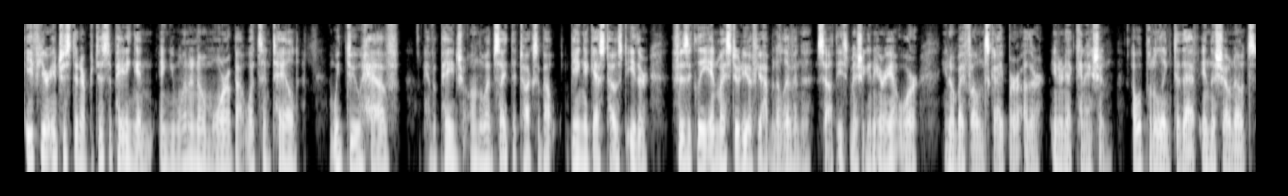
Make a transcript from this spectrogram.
If you're interested in participating and, and you want to know more about what's entailed, we do have we have a page on the website that talks about being a guest host, either physically in my studio if you happen to live in the Southeast Michigan area or, you know, by phone, Skype or other internet connection. I will put a link to that in the show notes.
